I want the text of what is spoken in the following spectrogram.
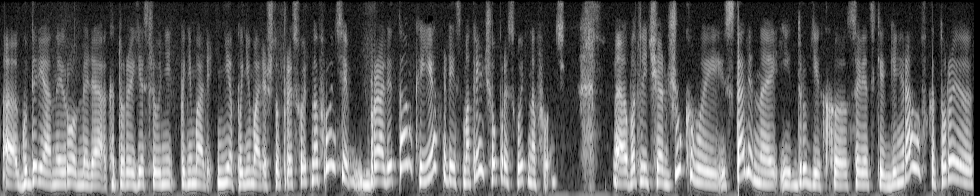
А, Гудериана и Роммеля, которые, если вы не понимали, не понимали, что происходит на фронте, брали танк и ехали и смотрели, что происходит на фронте. А, в отличие от Жукова и Сталина и других э, советских генералов, которые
